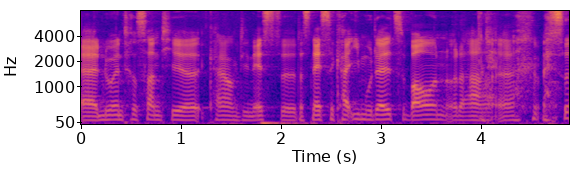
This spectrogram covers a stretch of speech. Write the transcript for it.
äh, nur interessant, hier, keine Ahnung, die nächste, das nächste KI-Modell zu bauen oder, äh, weißt du,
